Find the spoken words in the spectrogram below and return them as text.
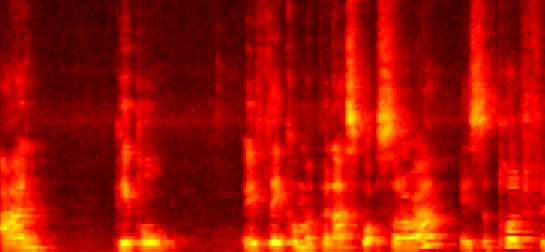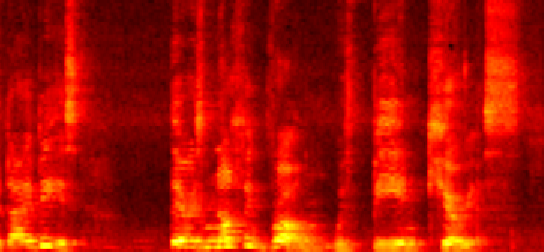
And people, if they come up and ask what's on her arm, it's a pod for diabetes. There is nothing wrong with being curious,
